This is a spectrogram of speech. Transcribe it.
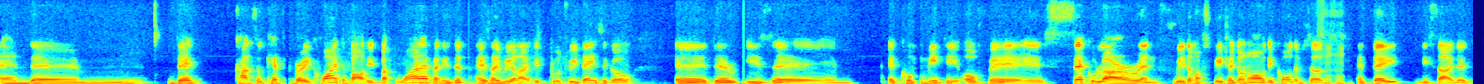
And um, the council kept very quiet about it. But what happened is that, as I realized it two, three days ago, there is a, a committee of uh, secular and freedom of speech. I don't know how they call themselves, mm-hmm. and they decided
